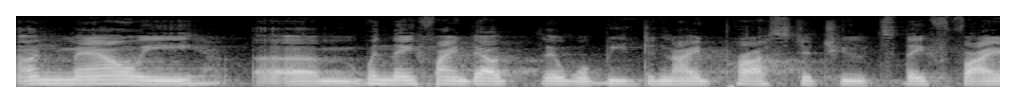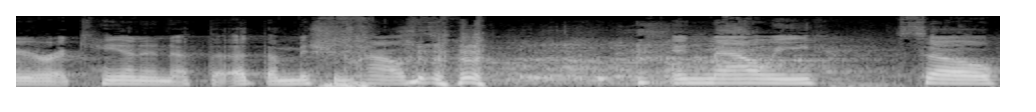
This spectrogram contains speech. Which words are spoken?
on Maui, um, when they find out there will be denied prostitutes, they fire a cannon at the at the mission house in Maui. So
